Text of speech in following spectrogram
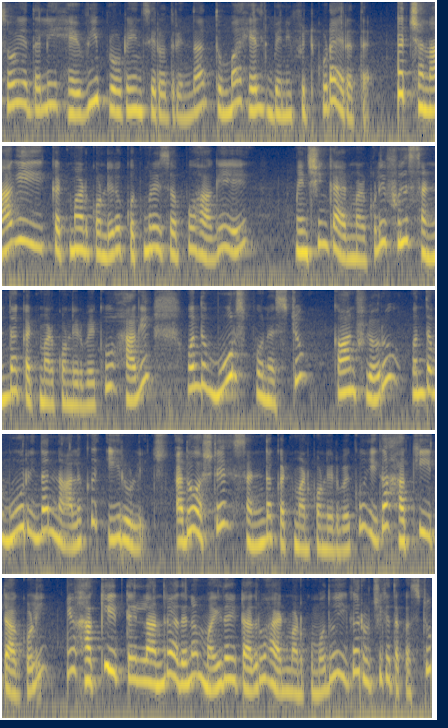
ಸೋಯಾದಲ್ಲಿ ಹೆವಿ ಪ್ರೋಟೀನ್ಸ್ ಇರೋದ್ರಿಂದ ತುಂಬ ಹೆಲ್ತ್ ಬೆನಿಫಿಟ್ ಕೂಡ ಇರುತ್ತೆ. ಚೆನ್ನಾಗಿ ಕಟ್ ಮಾಡ್ಕೊಂಡಿರೋ ಕೊತ್ತಂಬರಿ ಸೊಪ್ಪು ಹಾಗೆ ಮೆಣಸಿನ್ಕಾಯಿ ಆ್ಯಡ್ ಮಾಡ್ಕೊಳ್ಳಿ. ಫುಲ್ ಸಣ್ಣದಾಗಿ ಕಟ್ ಮಾಡ್ಕೊಂಡಿರಬೇಕು. ಹಾಗೆ ಒಂದು ಮೂರು ಸ್ಪೂನಷ್ಟು ಕಾರ್ನ್ಫ್ಲೋರು ಒಂದು ಮೂರಿಂದ ನಾಲ್ಕು ಈರುಳ್ಳಿ. ಅದು ಅಷ್ಟೇ ಸಣ್ಣದಾಗಿ ಕಟ್ ಮಾಡ್ಕೊಂಡಿರಬೇಕು. ಈಗ ಅಕ್ಕಿ ಹಿಟ್ಟು ಹಾಕ್ಕೊಳ್ಳಿ ನೀವು ಅಕ್ಕಿ ಹಿಟ್ಟಿಲ್ಲ ಅಂದರೆ ಅದನ್ನು ಮೈದಾ ಹಿಟ್ಟಾದರೂ ಆ್ಯಡ್ ಮಾಡ್ಕೊಬೋದು. ಈಗ ರುಚಿಗೆ ತಕ್ಕಷ್ಟು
